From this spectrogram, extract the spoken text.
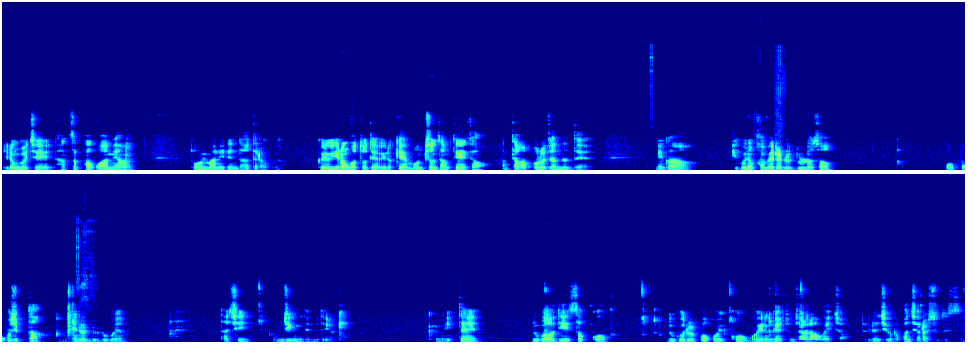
이런 거 이제 학습하고 하면 도움이 많이 된다 하더라고요. 그리고 이런 것도 돼요. 이렇게 멈춘 상태에서 한타가 벌어졌는데, 내가 비고정 카메라를 눌러서 뭐 보고 싶다. 그럼 N을 누르고요. 다시 움직이면 됩니다. 이렇게. 그럼 이때 누가 어디에 있었고 누구를 보고 있고 뭐 이런 게 좀 잘 나오겠죠. 이런 식으로 관찰할 수도 있어요.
